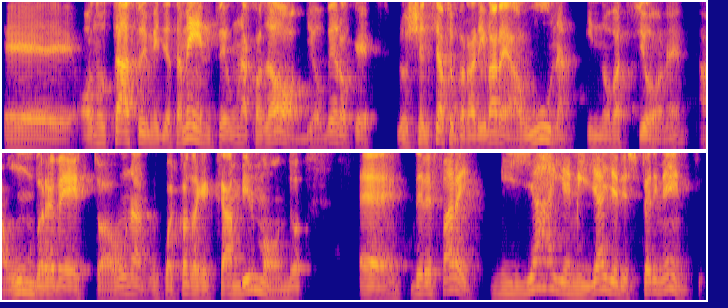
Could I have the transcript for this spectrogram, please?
eh, ho notato immediatamente una cosa ovvia, ovvero che lo scienziato per arrivare a una innovazione, a un brevetto, a una, un qualcosa che cambi il mondo, eh, deve fare migliaia e migliaia di esperimenti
